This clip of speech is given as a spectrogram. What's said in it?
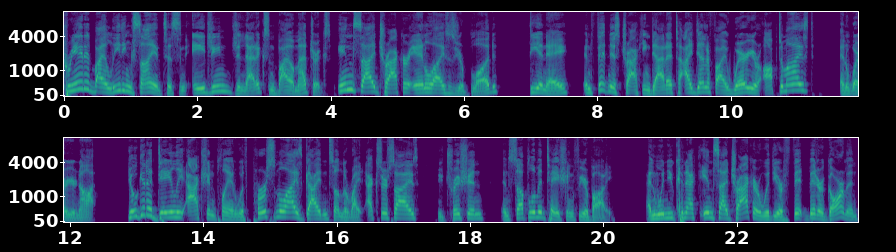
Created by leading scientists in aging, genetics, and biometrics, Inside Tracker analyzes your blood, DNA, and fitness tracking data to identify where you're optimized and where you're not. You'll get a daily action plan with personalized guidance on the right exercise, nutrition, and supplementation for your body. And when you connect Inside Tracker with your Fitbit or Garmin,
